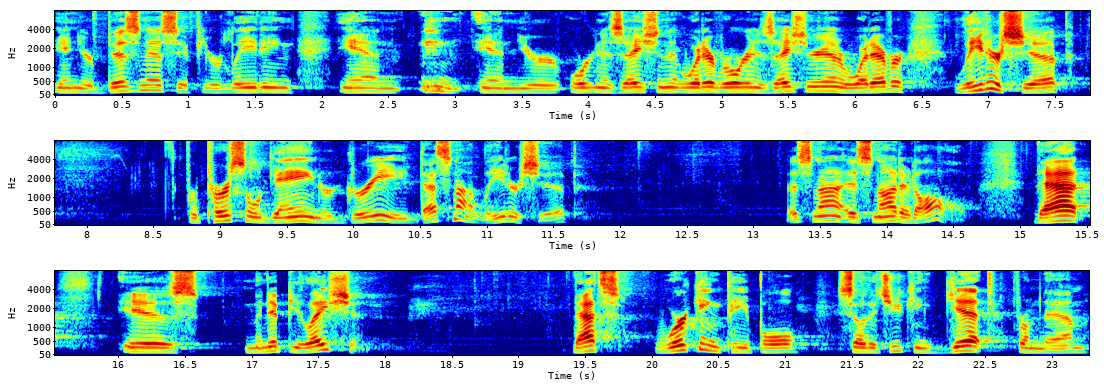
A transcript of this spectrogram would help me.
in your business, if you're leading in, in your organization, whatever organization you're in or whatever, leadership for personal gain or greed, that's not leadership. That's not, it's not at all. That is manipulation. That's working people so that you can get from them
